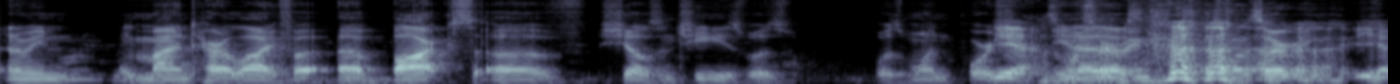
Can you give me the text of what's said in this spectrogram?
And I mean, Mm, maybe. my entire life, a, a box of shells and cheese was was one portion. Yeah, that's you one know, serving. that's, that's one serving. yeah,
